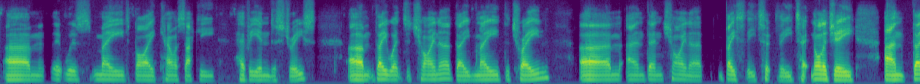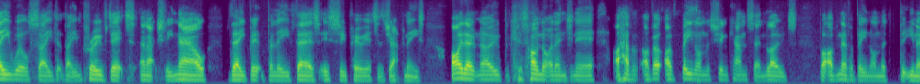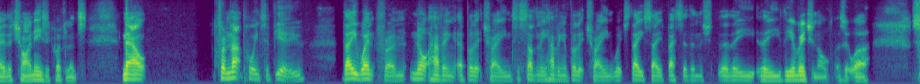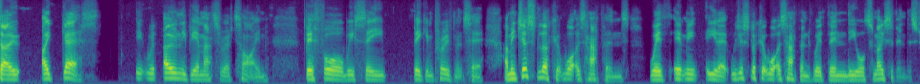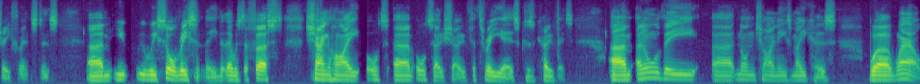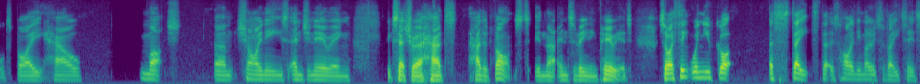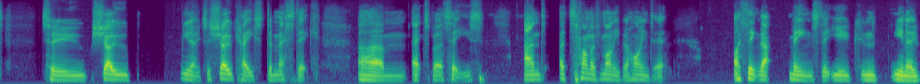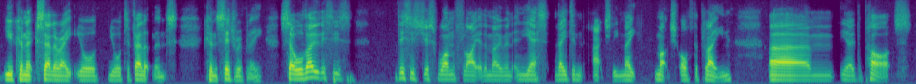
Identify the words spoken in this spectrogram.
um, it was made by Kawasaki Heavy Industries. Um, they went to China, they made the train, um, and then China basically took the technology and they will say that they improved it and actually now they be- believe theirs is superior to the Japanese. I don't know because I'm not an engineer. I haven't. I've I've been on the Shinkansen loads, but I've never been on the, the you know the Chinese equivalents. Now, from that point of view, they went from not having a bullet train to suddenly having a bullet train, which they say is better than the the the the, the original, as it were. So I guess it would only be a matter of time before we see big improvements here. I mean, just look at what has happened with. I mean, you know, we just look at what has happened within the automotive industry, for instance. Um, you we saw recently that there was the first Shanghai auto, uh, auto show for three years because of COVID, um, and all the uh, non-Chinese makers were wowed by how much um, Chinese engineering, etc., had had advanced in that intervening period. So I think when you've got a state that is highly motivated to show, you know, to showcase domestic um, expertise and a ton of money behind it, I think that means that you can, you know, you can accelerate your your development considerably. So although this is this is just one flight at the moment, and yes, they didn't actually make much of the plane, um, you know, the parts.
